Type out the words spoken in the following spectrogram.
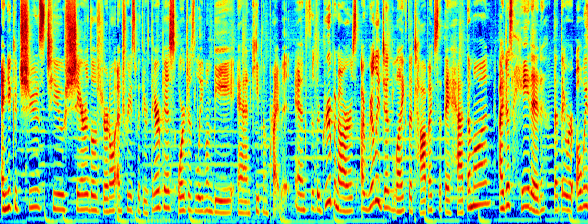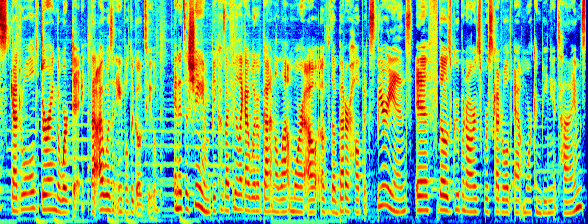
And you could choose to share those journal entries with your therapist or just leave them be and keep them private. And for the groupinars, I really did like the topics that they had them on. I just hated that they were always scheduled during the workday that I wasn't able to go to. And it's a shame because I feel like I would have gotten a lot more out of the BetterHelp experience if those groupinars were scheduled at more convenient times.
